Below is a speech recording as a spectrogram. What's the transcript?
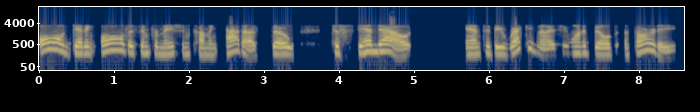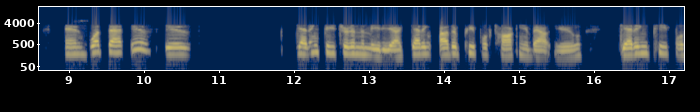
all getting all this information coming at us. So to stand out and to be recognized, you want to build authority. And what that is, is getting featured in the media, getting other people talking about you, getting people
